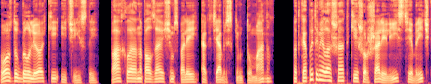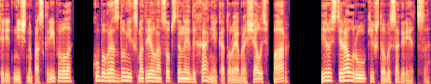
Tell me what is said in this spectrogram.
Воздух был легкий и чистый, пахло наползающим с полей октябрьским туманом. Под копытами лошадки шуршали листья, бричка ритмично поскрипывала, Куба в раздумьях смотрел на собственное дыхание, которое обращалось в пар, и растирал руки, чтобы согреться.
